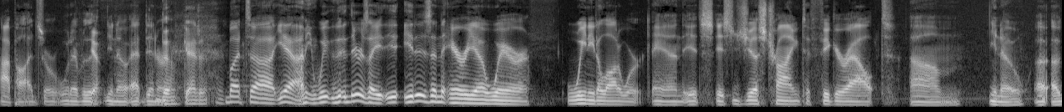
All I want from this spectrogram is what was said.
iPods or whatever that Yeah. you know at dinner. the gadget? But uh, yeah, I mean, we, there is a it, it is an area where we need a lot of work, and it's it's just trying to figure out, um, you know, a, a,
